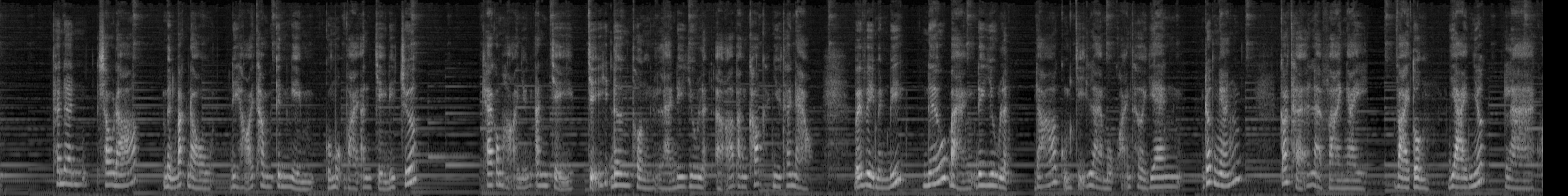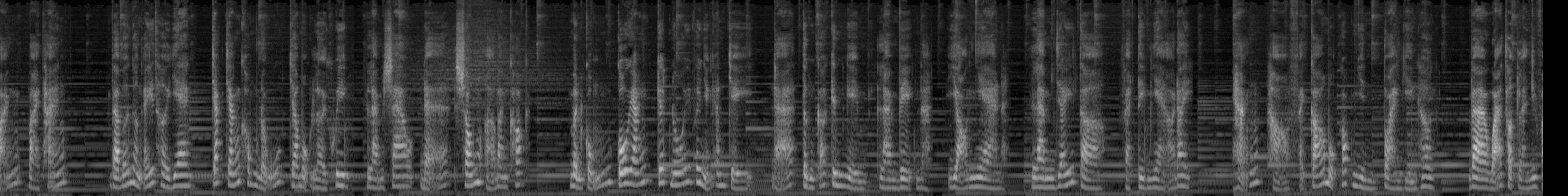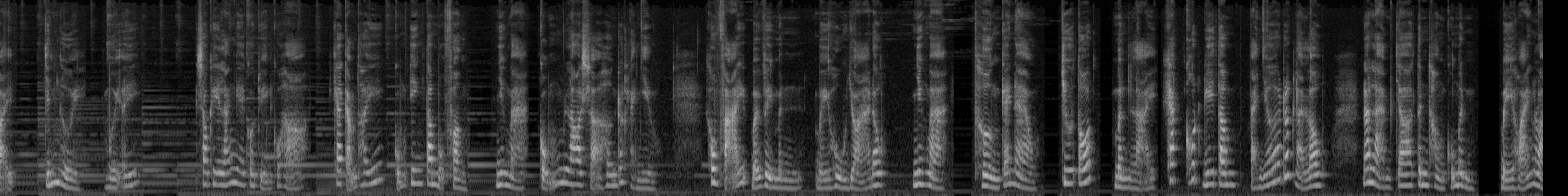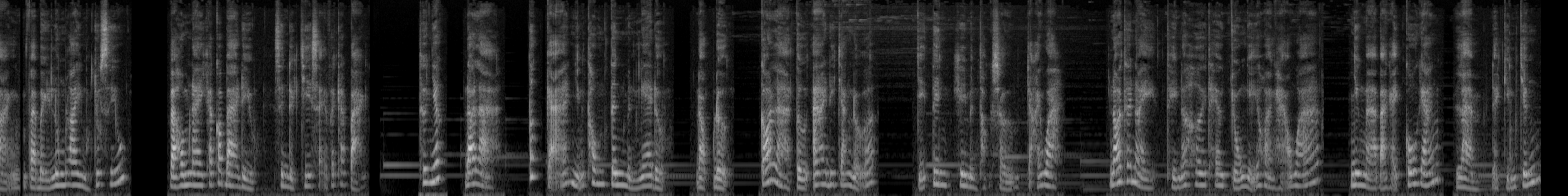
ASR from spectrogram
Thế nên sau đó, mình bắt đầu đi hỏi thăm kinh nghiệm của một vài anh chị đi trước. Kha không hỏi những anh chị chỉ đơn thuần là đi du lịch ở bangkok như thế nào. Bởi vì mình biết nếu bạn đi du lịch, đó cũng chỉ là một khoảng thời gian rất ngắn, có thể là vài ngày, vài tuần, dài nhất là khoảng vài tháng. Và với ngần ấy thời gian, chắc chắn không đủ cho một lời khuyên làm sao để sống ở bangkok. Mình cũng cố gắng kết nối với những anh chị đã từng có kinh nghiệm làm việc nè, dọn nhà nè, làm giấy tờ và tìm nhà ở đây. Hẳn họ phải có một góc nhìn toàn diện hơn. Và quả thật là như vậy. Chín người, mười ý. Sau khi lắng nghe câu chuyện của họ kha cảm thấy cũng yên tâm một phần, nhưng mà cũng lo sợ hơn rất là nhiều. Không phải bởi vì mình bị hù dọa đâu, nhưng mà thường cái nào chưa tốt, mình lại khắc cốt ghi tâm và nhớ rất là lâu. Nó làm cho tinh thần của mình bị hoảng loạn và bị lung lay một chút xíu. Và hôm nay kha có ba điều xin được chia sẻ với các bạn. Thứ nhất, đó là tất cả những thông tin mình nghe được, đọc được có là từ ai đi chăng nữa, chỉ tin khi mình thật sự trải qua. Nói thế này thì nó hơi theo chủ nghĩa hoàn hảo quá, nhưng mà bạn hãy cố gắng làm để kiểm chứng.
